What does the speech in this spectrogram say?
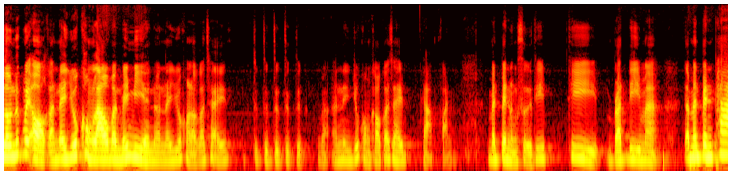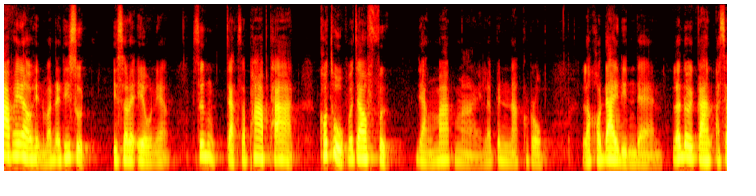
เรานึกไม่ออกอะในยุคของเรามันไม่มีอะในยุคของเราก็ใช้ตึกตึกตึกตึกตึกแบบในยุคของเขาก็ใช้ดาบฟัน มันเป็นหนังสือที่ที่บรัดดีมากแต่มันเป็นภาพให้เราเห็นว่าในที่สุดอิสราเอลเนี่ย ซึ่งจากสภาพทาสเขาถูกพระเจ้าฝึกอย่างมากมายและเป็นนักรบ แล้วเขาได้ดินแดน และโดยการอัศ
